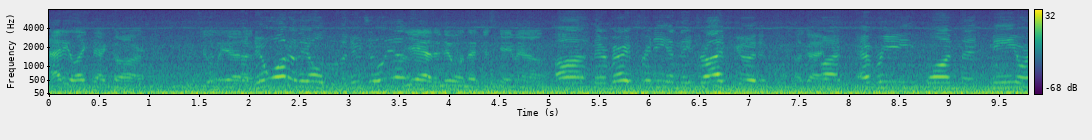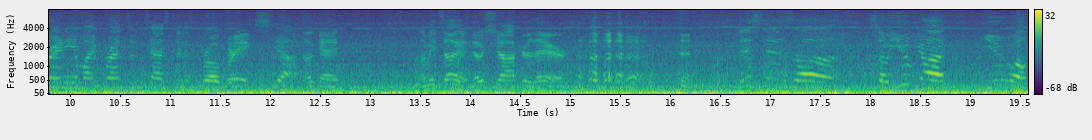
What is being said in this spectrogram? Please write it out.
How do you like that car, Giulietta? The new one or the old one? The new Giulia? Yeah, the new one that just came out. Uh, they're very pretty and they drive good. Okay. But every one that me or any of my friends have tested is broken. Brakes. Yeah. Okay. Let me tell you, no shocker there. This is uh, so you've got you well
